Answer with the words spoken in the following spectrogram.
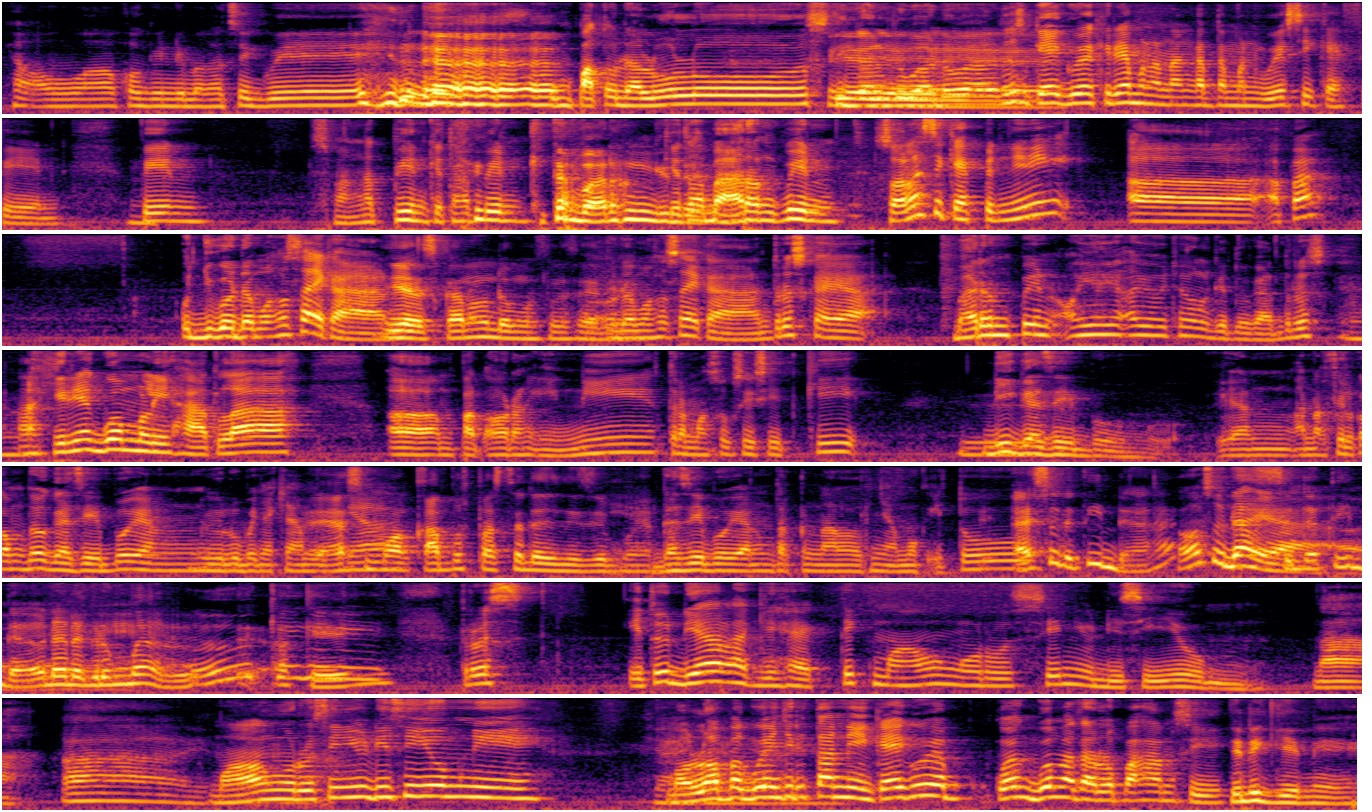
Ya Allah, kok gini banget sih gue. Gitu kan. Empat udah lulus, tinggal Iya, iya, dua iya, doang. iya, Terus kayak gue akhirnya menenangkan teman gue si Kevin. Pin, semangat Pin, kita Pin. Kita bareng gitu. Kita bareng Pin. Soalnya si Kevin ini eh, apa? Juga udah mau selesai kan? Iya, sekarang udah mau selesai. udah mau selesai kan terus kayak bareng pin oh iya iya ayo col gitu kan terus akhirnya gue melihatlah eh, empat orang ini termasuk si Sidki di gazebo yang anak Filkom tuh gazebo yang dulu banyak Ya, nyamuknya semua kampus pasti ada gazebo ya. gazebo yang terkenal nyamuk itu Eh, sudah tidak. oh sudah ya Sudah tidak, udah ada gedung baru. Oke. Terus itu dia lagi hektik mau ngurusin yudisium. Nah, Ah, iya. mau ngurusin yudisium nih. mau lu apa gue yang cerita nih? Kayak gue gue gue nggak terlalu paham sih. Jadi gini,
